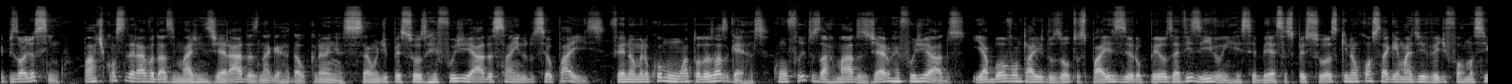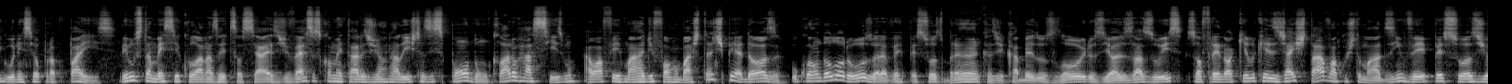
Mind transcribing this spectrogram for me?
episódio 5. Parte considerável das imagens geradas na guerra da Ucrânia são de pessoas refugiadas saindo do seu país, fenômeno comum a todas as guerras. Conflitos armados geram refugiados, e a boa vontade dos outros países europeus é visível em receber essas pessoas que não conseguem mais viver de forma segura em seu próprio país. Vimos também circular nas redes sociais diversos comentários de jornalistas expondo um claro racismo ao afirmar de forma bastante piedosa o quão doloroso era ver pessoas brancas, de cabelos loiros e olhos azuis, sofrendo aquilo que eles já estavam acostumados em ver pessoas de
